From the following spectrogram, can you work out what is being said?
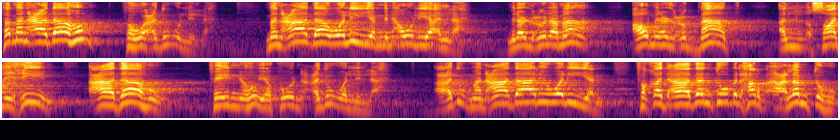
فمن عاداهم فهو عدو لله. من عادى وليا من أولياء الله من العلماء أو من العباد الصالحين عاداه فإنه يكون عدوا لله. عدو من عادى لي وليا فقد آذنته بالحرب أعلمته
